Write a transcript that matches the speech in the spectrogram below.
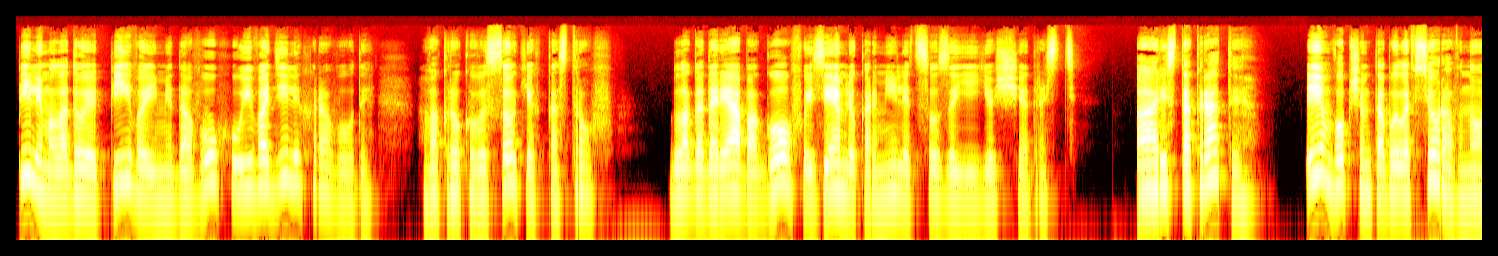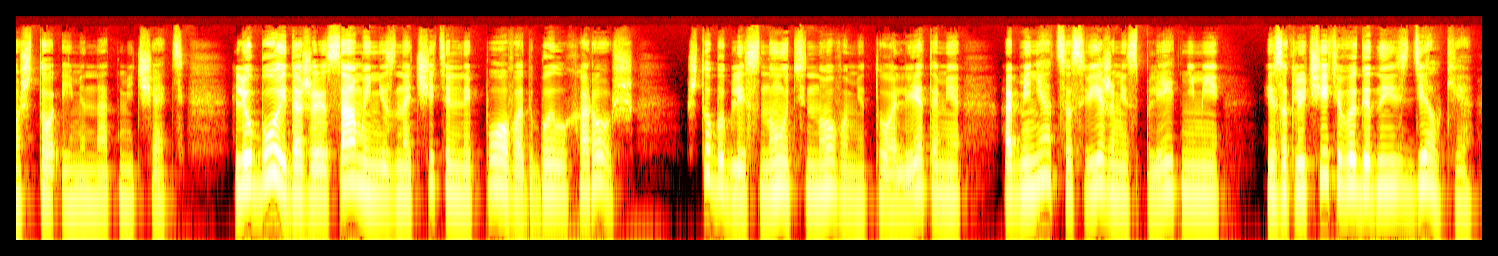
пили молодое пиво и медовуху и водили хороводы вокруг высоких костров, благодаря богов и землю-кормилицу за ее щедрость. А аристократы, им, в общем-то, было все равно, что именно отмечать. Любой, даже самый незначительный повод был хорош, чтобы блеснуть новыми туалетами, обменяться свежими сплетнями и заключить выгодные сделки –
